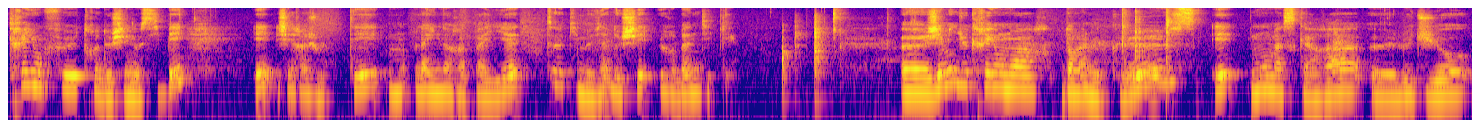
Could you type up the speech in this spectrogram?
crayon feutre de chez Nocibé, et j'ai rajouté mon liner à paillettes qui me vient de chez Urban Decay. j'ai mis du crayon noir dans ma muqueuse et mon mascara, le duo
